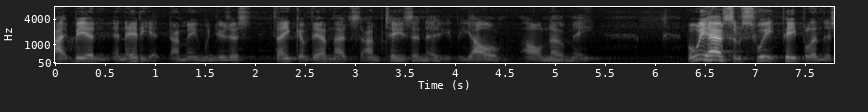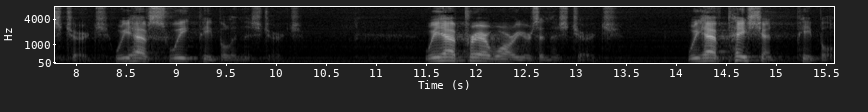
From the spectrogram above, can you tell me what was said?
might be an, an idiot. I mean, when you just think of them, that's I'm teasing. Uh, y'all all know me. But we have some sweet people in this church. We have sweet people in this church. We have prayer warriors in this church. We have patient people.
